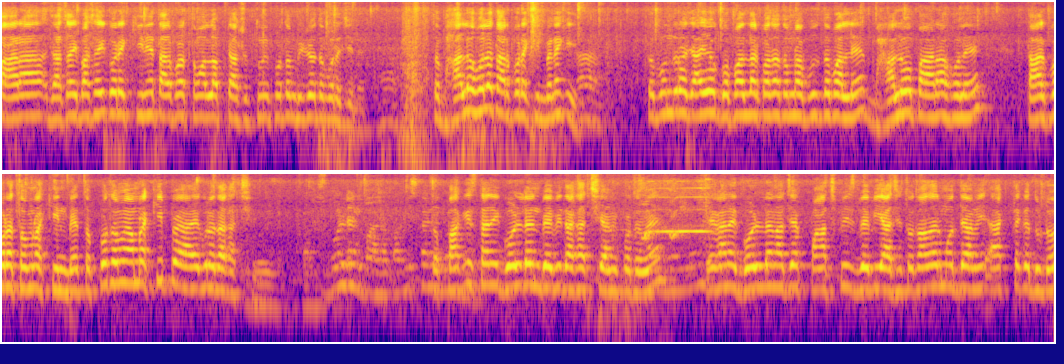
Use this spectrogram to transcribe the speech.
পাড়া যাচাই বাছাই করে কিনে তারপর তোমার লপটা আসুক। তুমি প্রথম ভিডিওতে বলেছিলে। তো ভালো হলে তারপরে কিনবে নাকি? তো বন্ধুরা যাই হোক গোপালদার কথা তোমরা বুঝতে পারলে। ভালো পাড়া হলে তারপরে তোমরা কিনবে। তো প্রথমে আমরা কি এগুলো দেখাচ্ছি? তো পাকিস্তানি গোল্ডেন বেবি দেখাচ্ছি আমি প্রথমে। এখানে গোল্ডেন আছে পাঁচ পিস বেবি আছে। তো তাদের মধ্যে আমি এক থেকে দুটো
